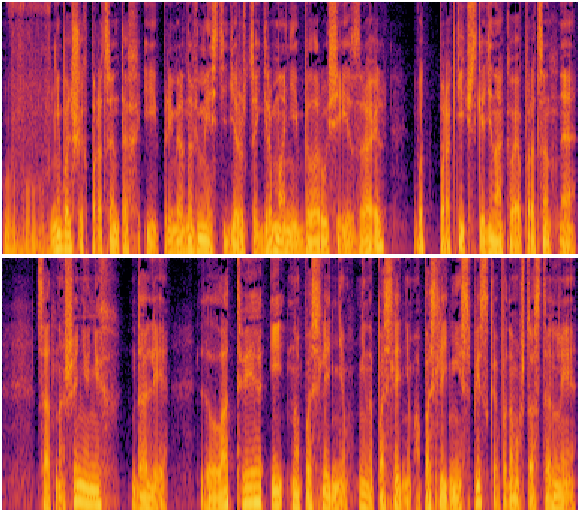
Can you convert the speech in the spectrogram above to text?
в, в небольших процентах и примерно вместе держатся Германия, Белоруссия и Израиль. Вот практически одинаковое процентное соотношение у них. Далее – Латвия и на последнем, не на последнем, а последний из списка, потому что остальные,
